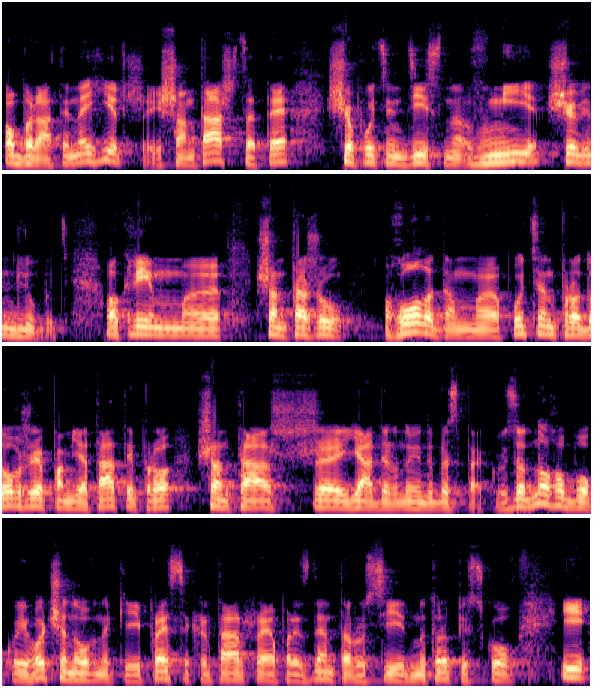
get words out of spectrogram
обирати найгірше. І шантаж це те, що Путін дійсно вміє, що він любить. Окрім е, шантажу голодом, е, Путін продовжує пам'ятати про шантаж е, ядерною небезпекою. З одного боку, його чиновники і прес-секретар президента Росії Дмитро Пісков і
